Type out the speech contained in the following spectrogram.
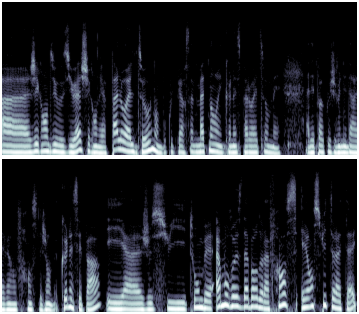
Euh, j'ai grandi aux US, j'ai grandi à Palo Alto. Donc beaucoup de personnes maintenant ils connaissent Palo Alto, mais à l'époque où je venais d'arriver en France, les gens ne connaissaient pas. Et euh, je suis tombée amoureuse d'abord de la France et ensuite de la tech.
